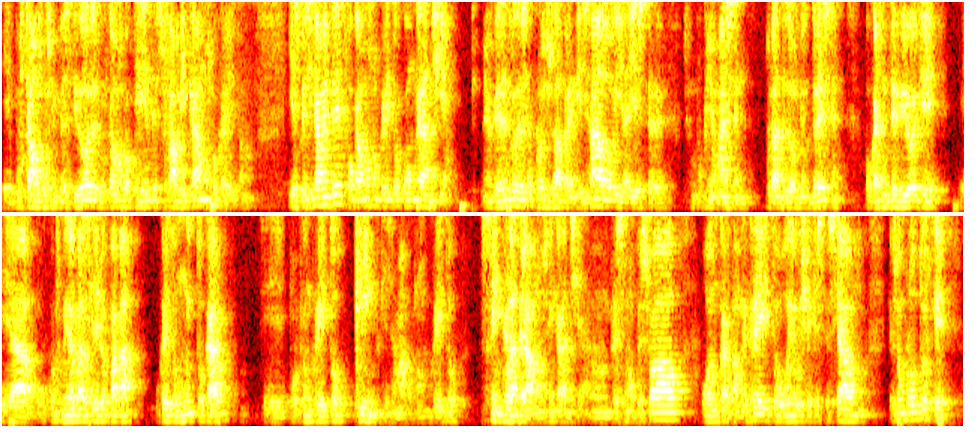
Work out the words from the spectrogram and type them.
Eh, buscamos os investidores, buscamos os clientes, fabricamos o crédito. Não? E especificamente focamos no crédito com garantia. Que dentro desse processo de aprendizado, e aí este un poquinho máis en, durante 2013, o que a é que eh, o consumidor brasileiro paga o crédito moito caro eh, porque un crédito clean, que chamamos, non? un crédito sen colateral, non? sen garantía. Un préstamo pessoal, ou é un cartón de crédito, ou o cheque especial, que son produtos que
